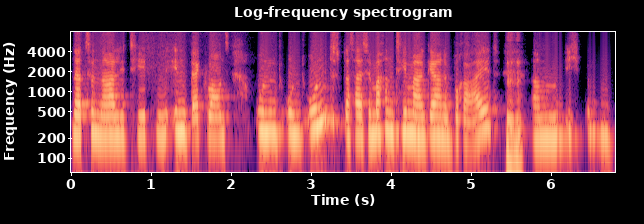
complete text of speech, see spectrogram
Nationalitäten, in Backgrounds und, und, und. Das heißt, wir machen ein Thema gerne breit. Mhm. Ähm, ich bin,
